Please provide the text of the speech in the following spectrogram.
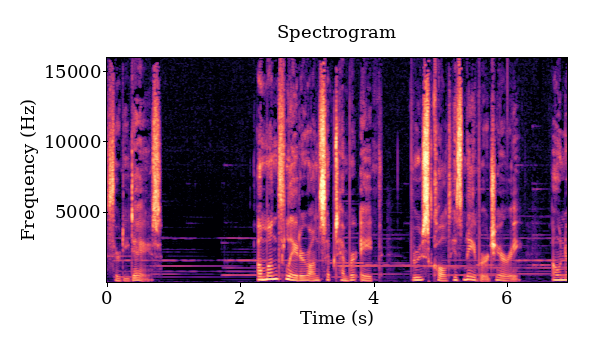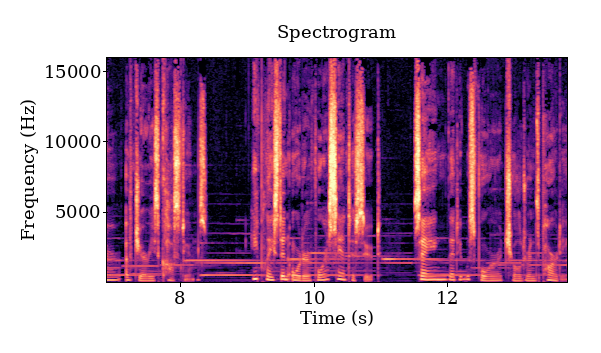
30 days. A month later, on September 8th, Bruce called his neighbor Jerry, owner of Jerry's Costumes. He placed an order for a Santa suit, saying that it was for a children's party.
